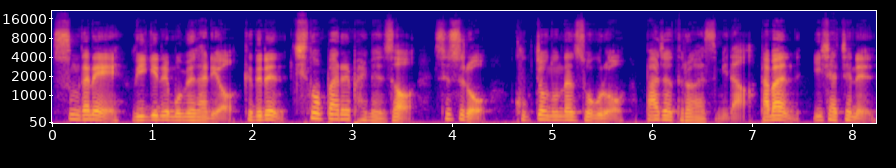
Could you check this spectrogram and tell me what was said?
순간의 위기를 모면하려 그들은 친오빠를 팔면서 스스로 국정농단 속으로 빠져 들어갔습니다. 다만 이 자체는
